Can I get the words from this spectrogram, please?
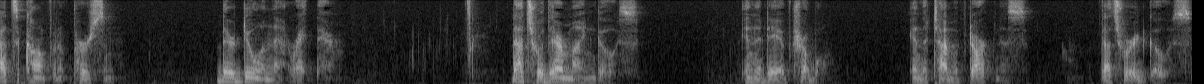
That's a confident person. They're doing that right there. That's where their mind goes in the day of trouble, in the time of darkness. That's where it goes.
